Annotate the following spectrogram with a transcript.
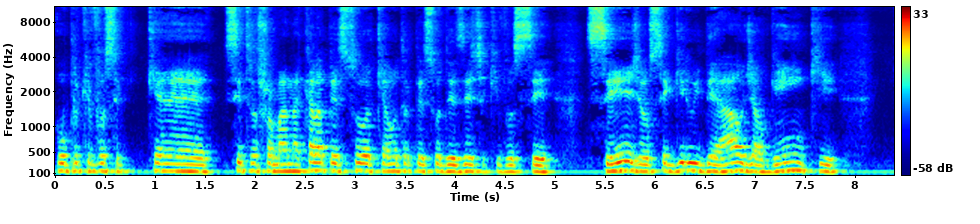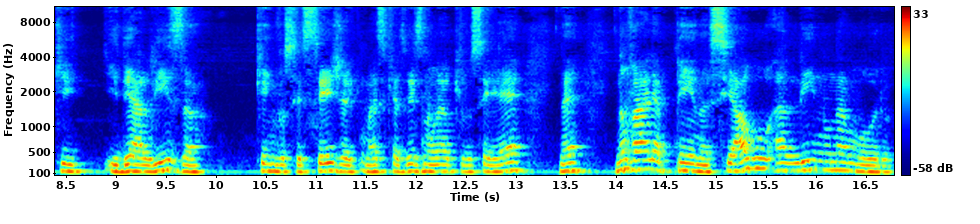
ou porque você quer se transformar naquela pessoa que a outra pessoa deseja que você seja ou seguir o ideal de alguém que, que idealiza quem você seja, mas que às vezes não é o que você é, né? Não vale a pena se algo ali no namoro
